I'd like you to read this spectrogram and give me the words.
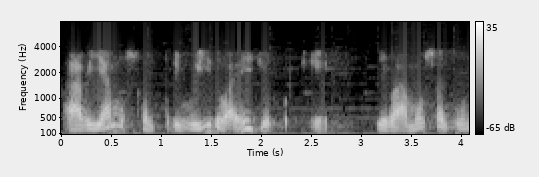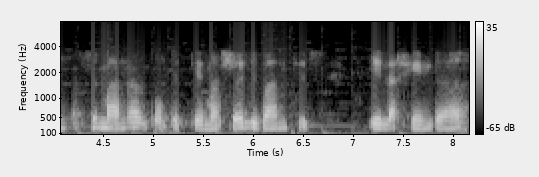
habíamos contribuido a ello porque llevamos algunas semanas donde temas relevantes de la agenda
